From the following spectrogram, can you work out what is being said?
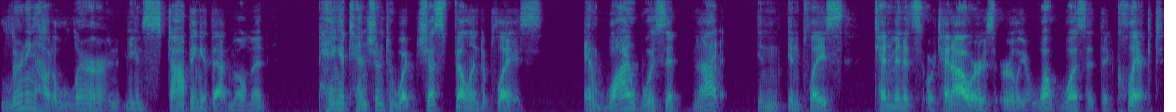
learning how to learn means stopping at that moment, paying attention to what just fell into place, and why was it not in in place 10 minutes or 10 hours earlier? What was it that clicked?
